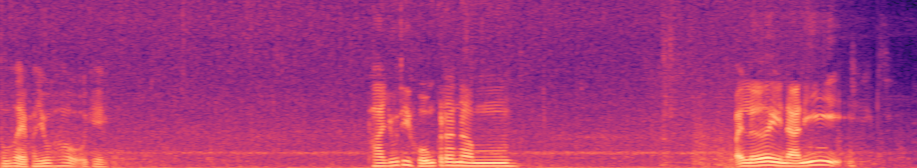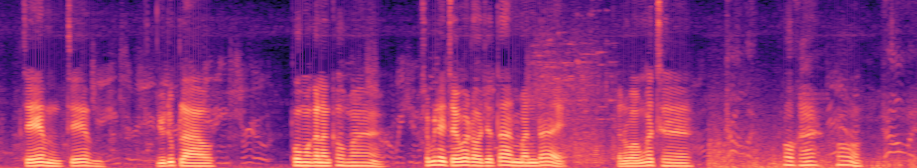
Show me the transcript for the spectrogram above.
สงสัยพายุเข้า โอเค พายุที่โหมกระนำไปเลยนานี่เจมส์เจมส์อยู่หรือเปล่า พวกมันกำลังเข้ามา ฉันไม่แน่ใจว่าเราจะต้านมันได้ฉันหวังว่าเธอ พ่อคะพ่อเฮ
